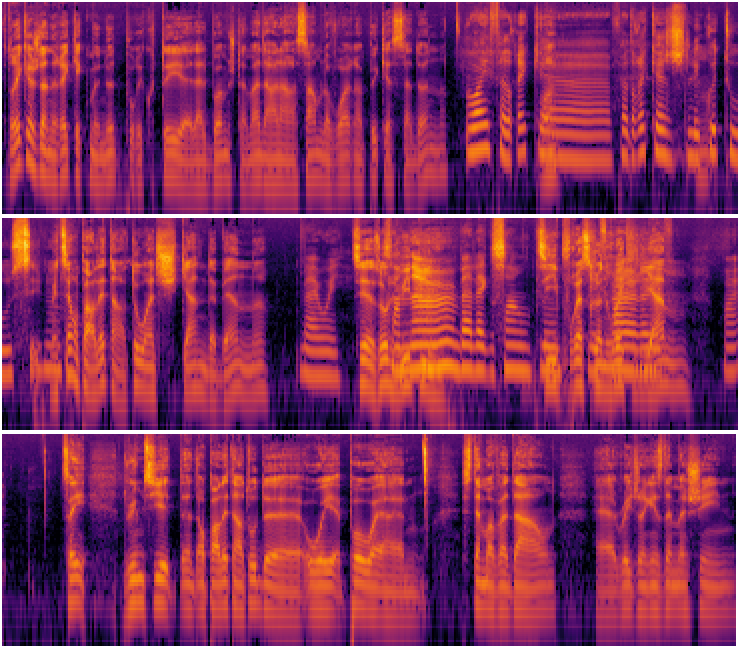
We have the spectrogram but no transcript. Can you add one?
Faudrait que je donnerais quelques minutes pour écouter euh, l'album justement dans l'ensemble, voir un peu qu'est-ce que ça donne. Oui, il faudrait que, Ouais. euh, faudrait que je l'écoute aussi. là. Mais tu sais, on parlait tantôt hein, de chicane de Ben. là. Ben oui. Tu sais, eux autres, lui, en a puis- un bel exemple. tu sais, il pourrait se renouer avec Liam. Ouais. Tu sais, Dream Theater, on parlait tantôt de pas, euh, System of a Down, euh, Rage Against the Machine.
